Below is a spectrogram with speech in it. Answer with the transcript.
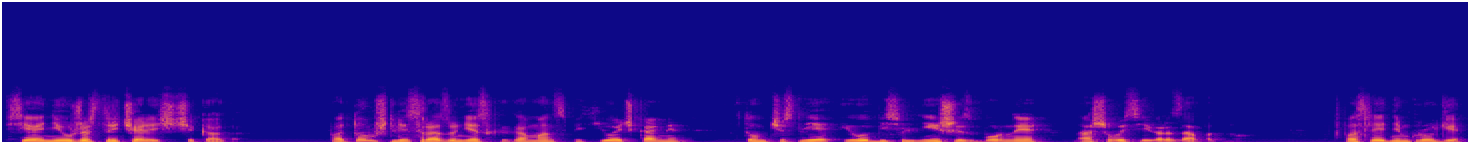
все они уже встречались с Чикаго. Потом шли сразу несколько команд с пятью очками, в том числе и обе сильнейшие сборные нашего северо-западного. В последнем круге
